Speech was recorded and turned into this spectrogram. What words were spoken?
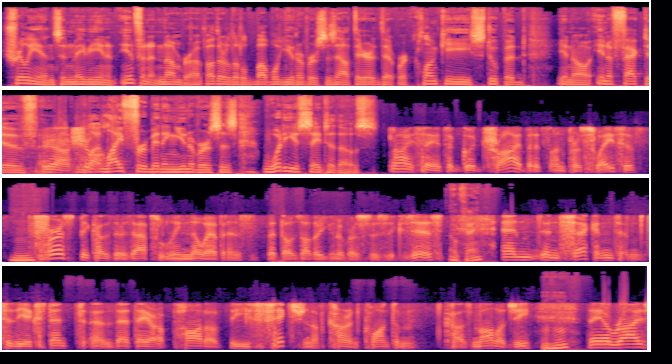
trillions and maybe an infinite number of other little bubble universes out there that were clunky, stupid, you know, ineffective, yeah, sure. life forbidding universes. What do you say to those? I say it's a good try, but it's unpersuasive. Mm-hmm. First, because there's absolutely no evidence that those other universes exist. Okay. And and second, to the extent uh, that they are a part of the fiction of current quantum cosmology, mm-hmm. they arise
